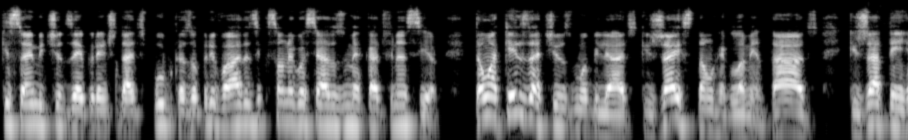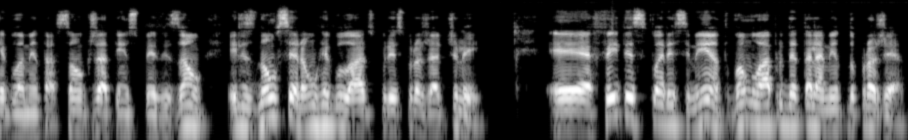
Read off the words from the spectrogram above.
que são emitidos aí por entidades públicas ou privadas e que são negociados no mercado financeiro. Então, aqueles ativos imobiliários que já estão regulamentados, que já têm regulamentação, que já têm supervisão, eles não serão regulados por esse projeto de lei. É, feito esse esclarecimento, vamos lá para o detalhamento do projeto.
